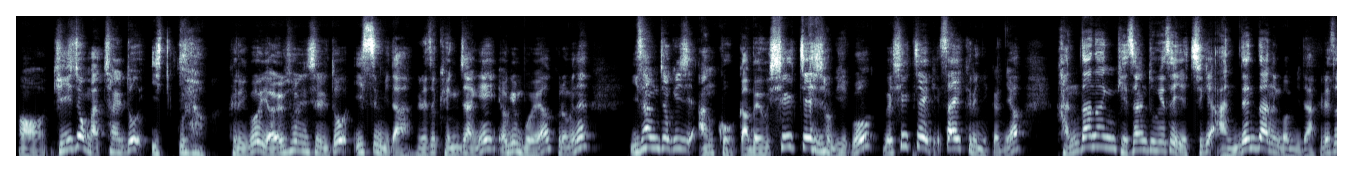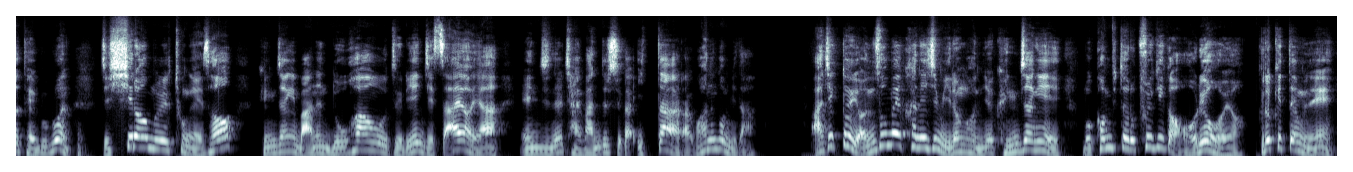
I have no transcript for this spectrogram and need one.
어, 기기적 마찰도 있고요. 그리고 열 손실도 있습니다. 그래서 굉장히 여긴 뭐예요? 그러면은 이상적이지 않고, 그러니까 매우 실제적이고, 그러니까 실제 사이클이니까요. 간단한 계산을 통해서 예측이 안 된다는 겁니다. 그래서 대부분 이제 실험을 통해서 굉장히 많은 노하우들이 이제 쌓여야 엔진을 잘 만들 수가 있다라고 하는 겁니다. 아직도 연소 메커니즘 이런 거는요 굉장히 뭐 컴퓨터로 풀기가 어려워요. 그렇기 때문에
